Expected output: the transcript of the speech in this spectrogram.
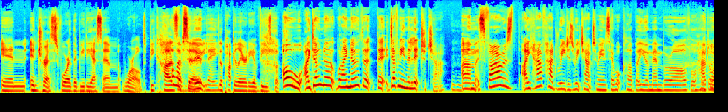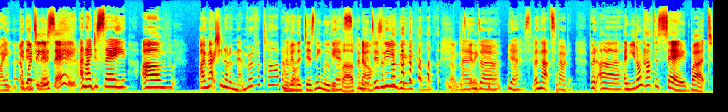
in interest for the BDSM world because Oh, of the, the popularity of these books? Oh, I don't know. Well, I know that the, definitely in the literature. Mm-hmm. Um, as far as I have had readers reach out to me and say, "What club are you a member of?" or "How do I get what into do you this?" say? And I just say, um, "I'm actually not a member of a club." And I'm in the Disney movie yes, club. I'm no, in the Disney movie club. No, I'm just and kidding. uh, yes, and that's about it. But uh, and you don't have to say, but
